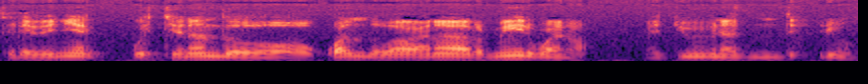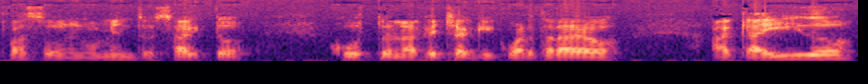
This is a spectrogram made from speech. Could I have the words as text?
se le venía cuestionando cuándo va a ganar Mir, bueno, metió un triunfazo en el momento exacto, justo en la fecha que Cuartararo ha caído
